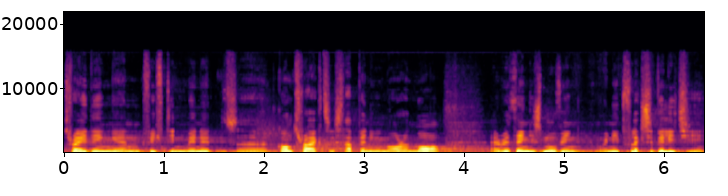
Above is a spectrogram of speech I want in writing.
trading in 15-minute contracts is happening more and more everything is moving. We need flexibility.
